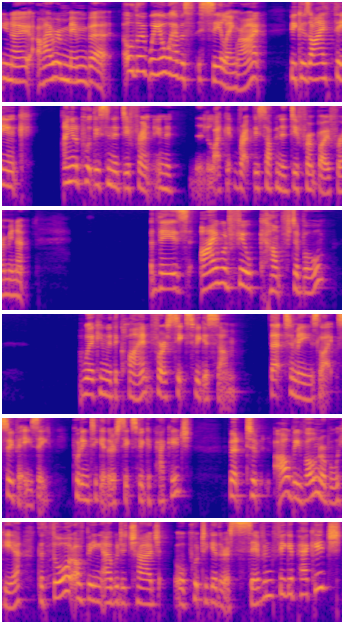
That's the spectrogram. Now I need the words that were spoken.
you know, I remember, although we all have a ceiling, right? Because I think I'm going to put this in a different, in a, like wrap this up in a different bow for a minute. There's, I would feel comfortable working with a client for a six figure sum. That to me is like super easy, putting together a six figure package. But to, I'll be vulnerable here. The thought of being able to charge or put together a seven figure package,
